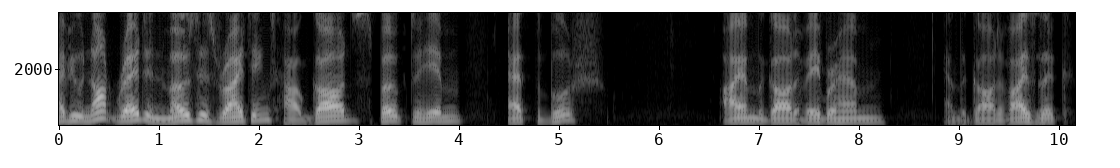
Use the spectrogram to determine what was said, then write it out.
have you not read in Moses' writings how God spoke to him at the bush? I am the God of Abraham, and the God of Isaac,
